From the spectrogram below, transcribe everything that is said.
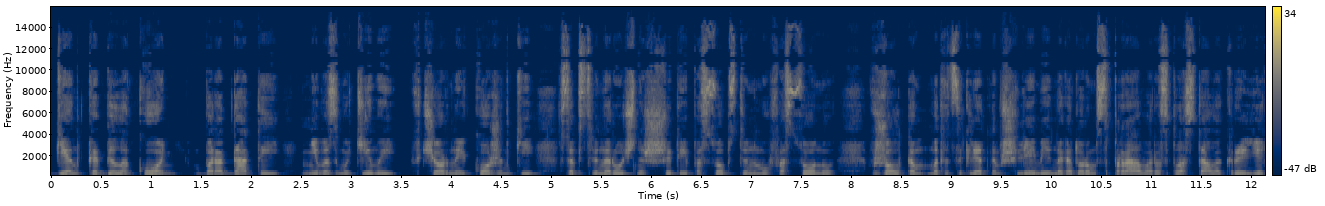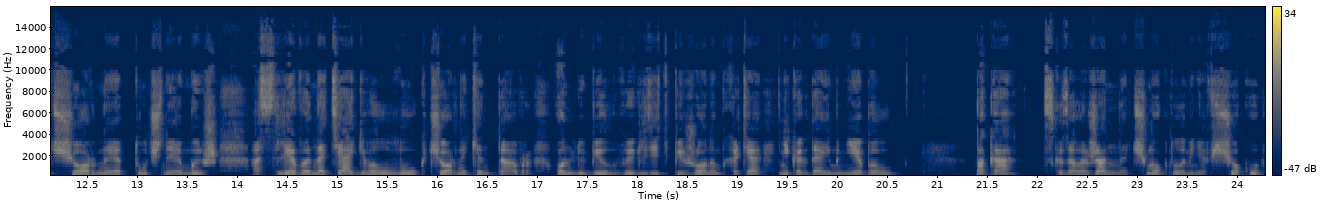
Генка Белоконь, бородатый, невозмутимый, в черной кожанке, собственноручно сшитой по собственному фасону, в желтом мотоциклетном шлеме, на котором справа распластала крылья черная тучная мышь, а слева натягивал лук черный кентавр. Он любил выглядеть пижоном, хотя никогда им не был. «Пока», сказала Жанна, чмокнула меня в щеку,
